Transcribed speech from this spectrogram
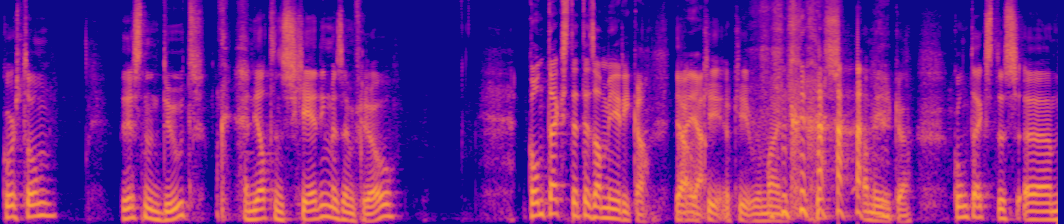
Kortom, er is een dude en die had een scheiding met zijn vrouw. Context, het is Amerika. Ja, Ah, ja. oké, oké, remind. Dus Amerika. Context, dus... ehm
